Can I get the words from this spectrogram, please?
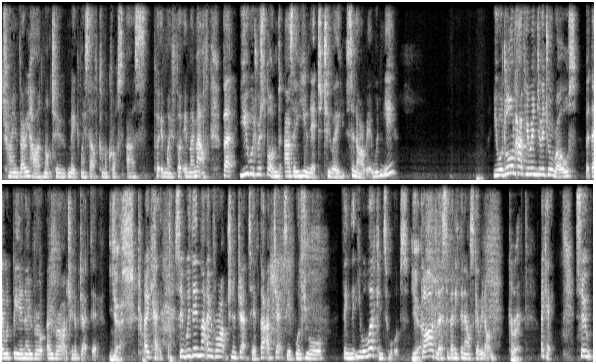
Trying very hard not to make myself come across as putting my foot in my mouth. But you would respond as a unit to a scenario, wouldn't you? You would all have your individual roles, but there would be an over, overarching objective. Yes, correct. Okay, so within that overarching objective, that objective was your thing that you were working towards, Yeah. regardless of anything else going on. Correct. Okay, so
